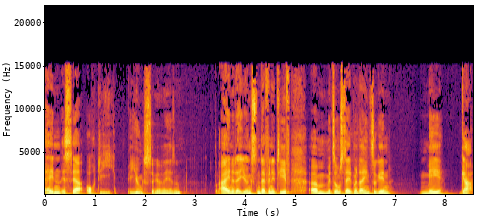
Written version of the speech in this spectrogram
Hayden ist ja auch die jüngste gewesen. Eine der jüngsten, definitiv. Ähm, mit so einem Statement dahin zu gehen, mega.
